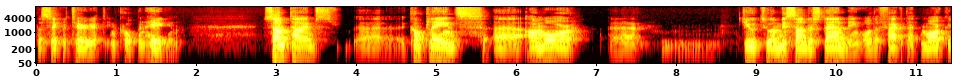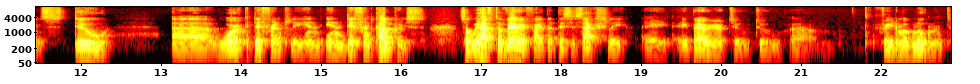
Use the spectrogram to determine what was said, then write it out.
the Secretariat in Copenhagen. Sometimes uh, complaints uh, are more uh, due to a misunderstanding or the fact that markets do uh, work differently in, in different countries. So we have to verify that this is actually a, a barrier to, to um, freedom of movement.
